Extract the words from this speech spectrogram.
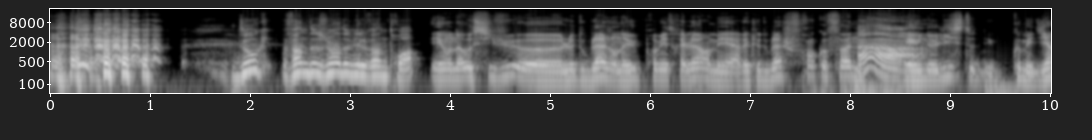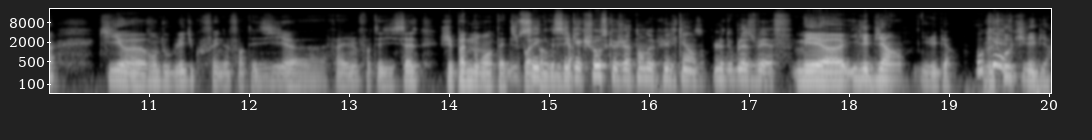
Donc, 22 juin 2023. Et on a aussi vu euh, le doublage. On a eu le premier trailer, mais avec le doublage francophone. Ah et une liste des comédiens qui euh, vont doubler du coup Final Fantasy euh, Final Fantasy 16 j'ai pas de nom en tête C'est quelque chose que j'attends depuis le 15, le doublage VF. mais euh, il est bien il est bien. Ok. je trouve qu'il est bien.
